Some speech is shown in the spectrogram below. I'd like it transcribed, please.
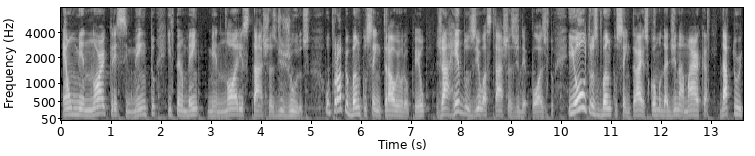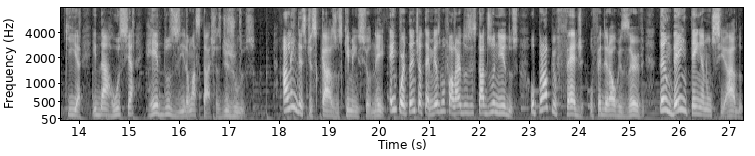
é um menor crescimento e também menores taxas de juros, o próprio Banco Central Europeu já reduziu as taxas de depósito e outros bancos centrais, como o da Dinamarca, da Turquia e da Rússia, reduziram as taxas de juros. Além destes casos que mencionei, é importante até mesmo falar dos Estados Unidos. O próprio Fed, o Federal Reserve, também tem anunciado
